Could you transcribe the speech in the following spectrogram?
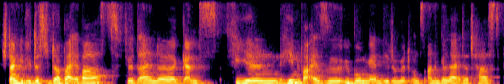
Ich danke dir, dass du dabei warst, für deine ganz vielen Hinweise, Übungen, die du mit uns angeleitet hast.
